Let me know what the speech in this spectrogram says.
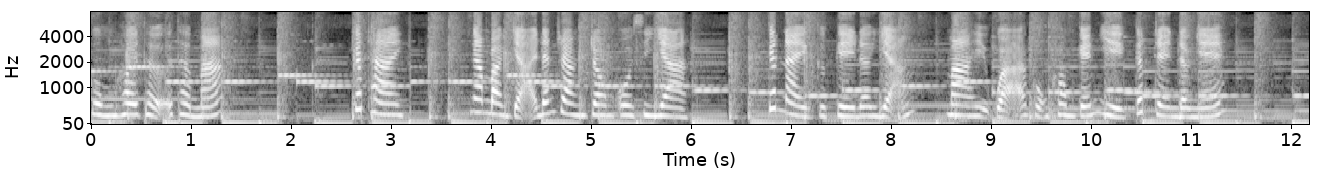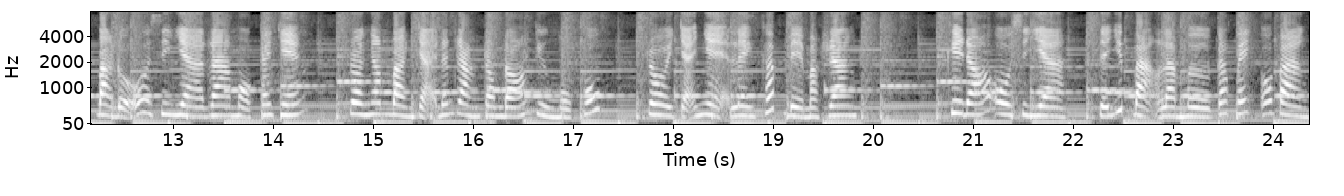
cùng hơi thở thơm mát. Cách 2. Ngâm bàn chải đánh răng trong oxy già. Cách này cực kỳ đơn giản mà hiệu quả cũng không kém gì cách trên đâu nhé. Bạn đổ oxy già ra một cái chén, rồi ngâm bàn chải đánh răng trong đó chừng một phút, rồi chải nhẹ lên khắp bề mặt răng. Khi đó oxy già sẽ giúp bạn làm mờ các vết ố vàng,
